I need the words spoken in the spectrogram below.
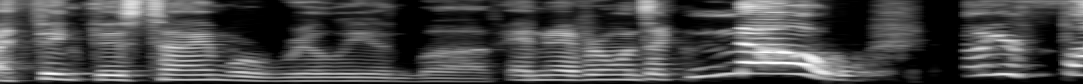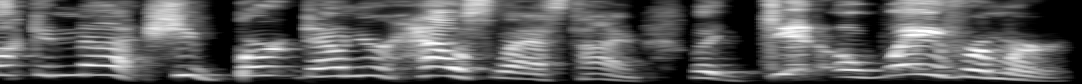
I think this time we're really in love. And everyone's like, no, no, you're fucking not. She burnt down your house last time. Like, get away from her.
